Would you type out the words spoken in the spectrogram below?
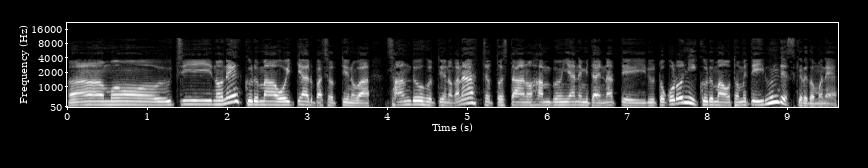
ああ、もう、うちのね、車を置いてある場所っていうのは、サンルーフっていうのかな？ちょっとしたあの半分屋根みたいになっているところに車を止めているんですけれどもね、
